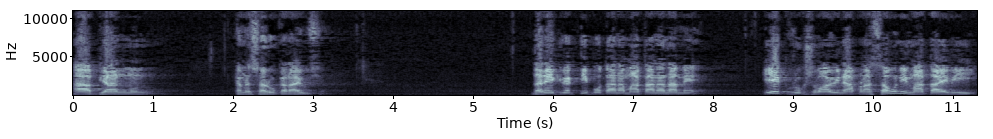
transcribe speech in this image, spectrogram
આ અભિયાનનું એમણે શરૂ કરાયું છે. દરેક વ્યક્તિ પોતાના માતાના નામે એક વૃક્ષ વાવીને આપણા સૌની માતા એવી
